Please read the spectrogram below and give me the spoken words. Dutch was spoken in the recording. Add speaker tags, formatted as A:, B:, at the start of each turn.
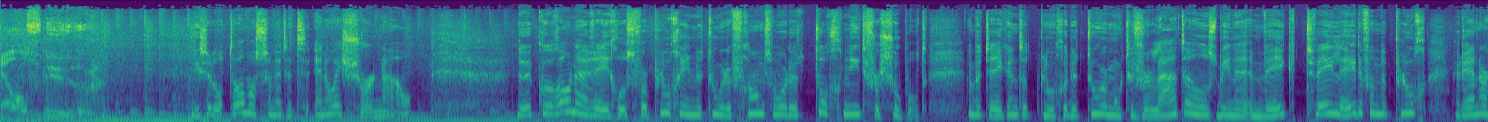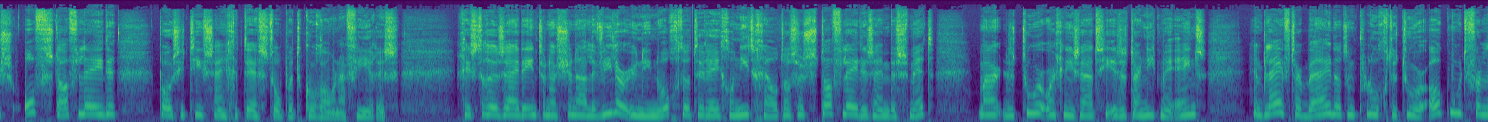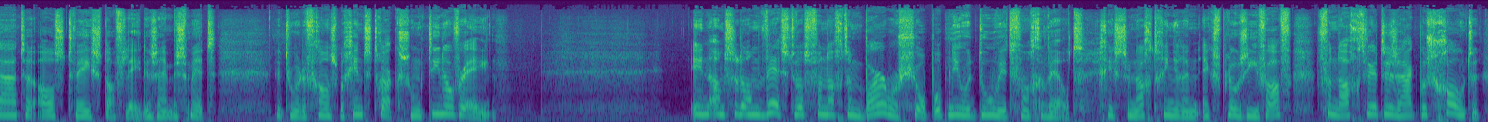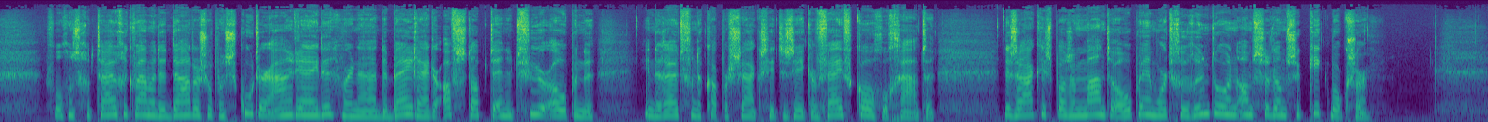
A: 11 uur.
B: Lieselot Thomassen met het NOS-journaal. De coronaregels voor ploegen in de Tour de France worden toch niet versoepeld. Het betekent dat ploegen de Tour moeten verlaten als binnen een week twee leden van de ploeg, renners of stafleden, positief zijn getest op het coronavirus. Gisteren zei de Internationale Wielerunie nog dat de regel niet geldt als er stafleden zijn besmet. Maar de tourorganisatie is het daar niet mee eens en blijft erbij dat een ploeg de Tour ook moet verlaten als twee stafleden zijn besmet. De Tour de France begint straks om tien over één. In Amsterdam-West was vannacht een barbershop opnieuw het doelwit van geweld. Gisternacht ging er een explosief af. Vannacht werd de zaak beschoten. Volgens getuigen kwamen de daders op een scooter aanrijden... waarna de bijrijder afstapte en het vuur opende. In de ruit van de kapperszaak zitten zeker vijf kogelgaten. De zaak is pas een maand open en wordt gerund door een Amsterdamse kickbokser.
